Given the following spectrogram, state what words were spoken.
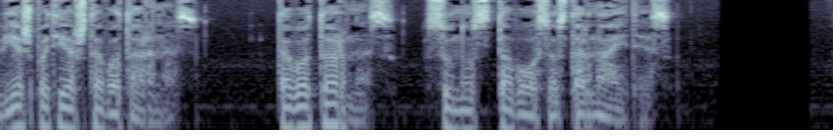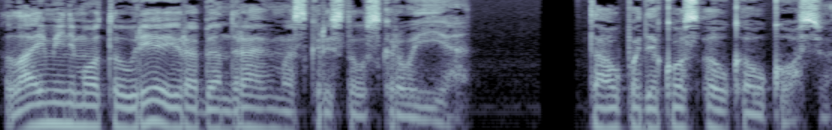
Viešpatie aš tavo tarnas. Tavo tarnas, sunus tavosios tarnaitės. Laiminimo taurė yra bendravimas Kristaus kraujyje. Tau padėkos auka aukosiu.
